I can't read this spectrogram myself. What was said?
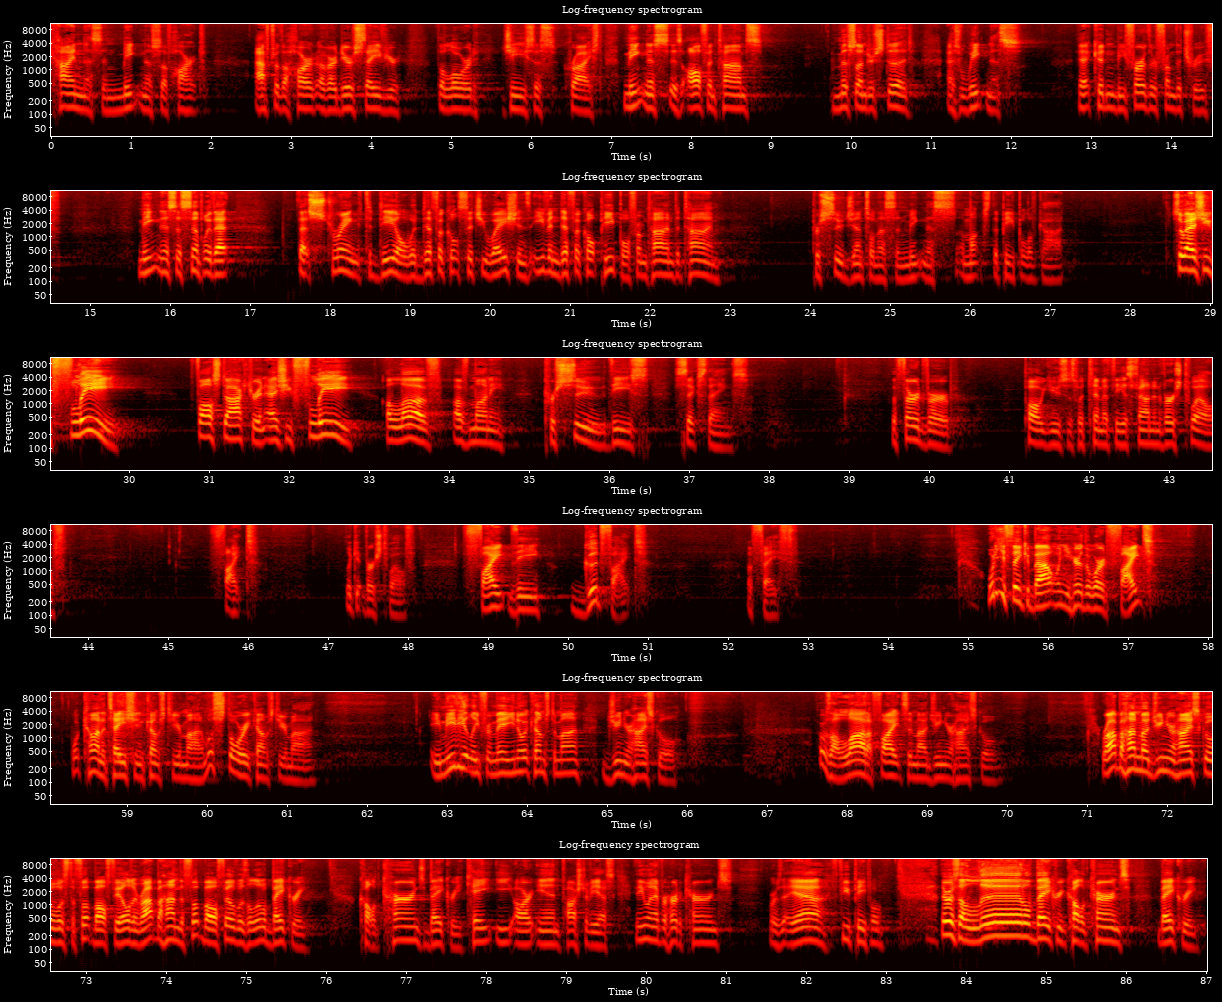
Kindness and meekness of heart after the heart of our dear Savior, the Lord Jesus Christ. Meekness is oftentimes misunderstood as weakness. That couldn't be further from the truth. Meekness is simply that, that strength to deal with difficult situations, even difficult people from time to time. Pursue gentleness and meekness amongst the people of God. So as you flee false doctrine, as you flee a love of money, pursue these six things. The third verb Paul uses with Timothy is found in verse 12 fight. Look at verse 12. Fight the good fight of faith. What do you think about when you hear the word fight? What connotation comes to your mind? What story comes to your mind? Immediately for me, you know what comes to mind? Junior high school. There was a lot of fights in my junior high school. Right behind my junior high school was the football field, and right behind the football field was a little bakery called Kern's Bakery, K E R N apostrophe S. Anyone ever heard of Kern's? Or is that? Yeah, a few people. there was a little bakery called Kern's Bakery.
